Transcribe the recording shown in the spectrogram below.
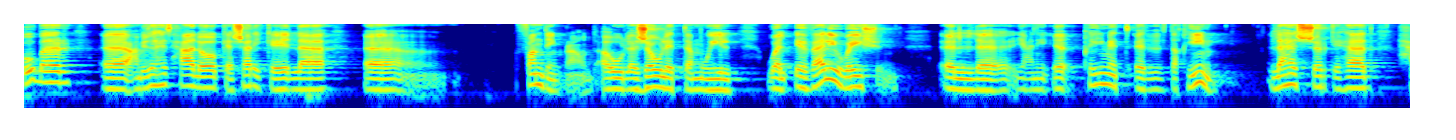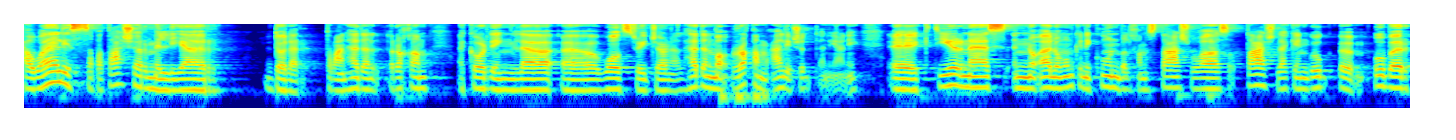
اوبر آه، عم يجهز حاله كشركة ل funding round أو لجولة تمويل وال evaluation يعني قيمة التقييم لها الشركة هاد حوالي 17 مليار دولار. طبعا هذا الرقم according ل وول ستريت جورنال هذا الرقم عالي جدا يعني. uh, كثير ناس إنه قالوا ممكن يكون بال 15 و 16 لكن أوبر uh,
